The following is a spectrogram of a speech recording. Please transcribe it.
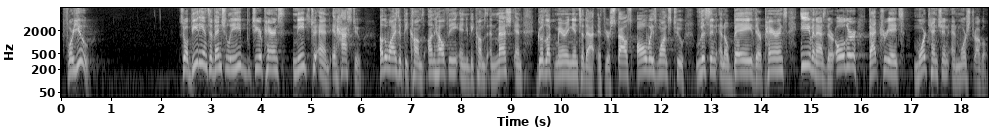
for you. So obedience eventually to your parents needs to end. It has to. Otherwise, it becomes unhealthy and you becomes enmeshed, and good luck marrying into that. If your spouse always wants to listen and obey their parents, even as they're older, that creates more tension and more struggle.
